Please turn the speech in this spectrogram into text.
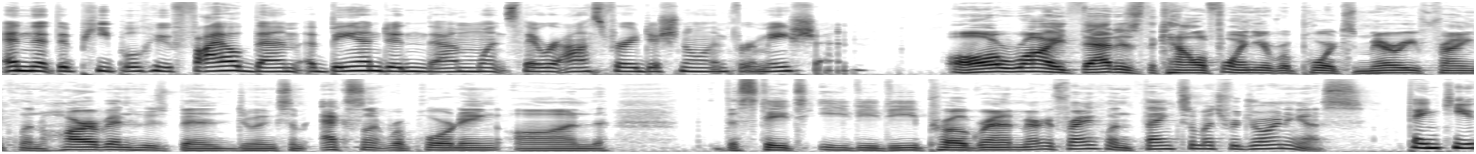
and that the people who filed them abandoned them once they were asked for additional information. All right, that is the California Report's Mary Franklin Harvin, who's been doing some excellent reporting on the state's EDD program. Mary Franklin, thanks so much for joining us. Thank you,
